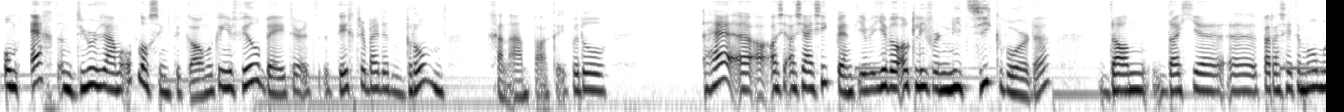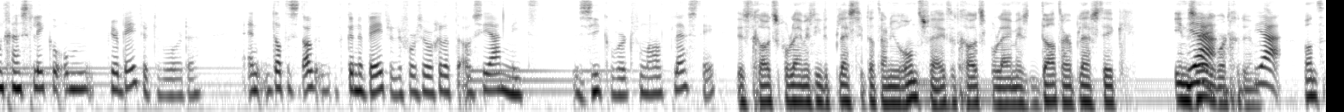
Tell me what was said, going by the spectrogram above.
om echt een duurzame oplossing te komen, kun je veel beter het, het dichter bij de bron gaan aanpakken. Ik bedoel, hè, eh, als, als jij ziek bent, je, je wil ook liever niet ziek worden dan dat je uh, paracetamol moet gaan slikken om weer beter te worden. En dat is het ook. We kunnen beter ervoor zorgen dat de oceaan niet ziek wordt van al het plastic. Dus het grootste probleem is niet het plastic dat daar nu rondzweeft. Het grootste probleem is dat er plastic in zee wordt gedumpt. Ja. Want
